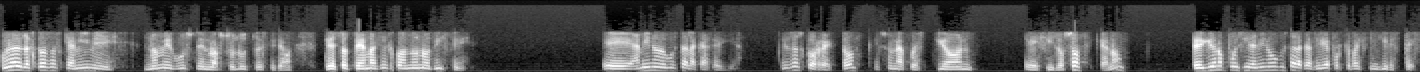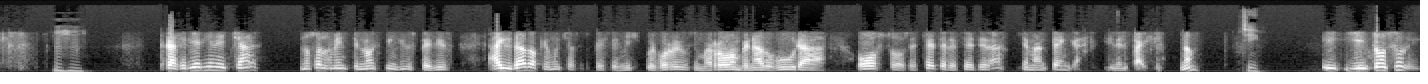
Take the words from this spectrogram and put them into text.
una de las cosas que a mí me no me gusta en lo absoluto este de estos temas es cuando uno dice, eh, a mí no me gusta la cacería. Eso es correcto, es una cuestión eh, filosófica, ¿no? Pero yo no puedo decir, a mí no me gusta la cacería porque va a extinguir especies. La cacería bien hecha, no solamente no extinguir especies, ha ayudado a que muchas especies en México, el borrego cimarrón, venado bura, osos, etcétera, etcétera, se mantengan en el país, ¿no? Sí. Y, y entonces,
